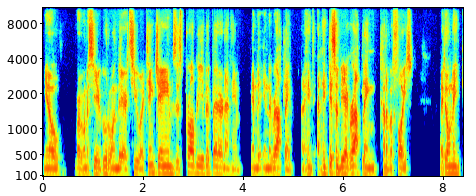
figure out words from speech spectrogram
you know we're going to see a good one there too. I think James is probably a bit better than him in the in the grappling. I think I think this will be a grappling kind of a fight. I don't think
